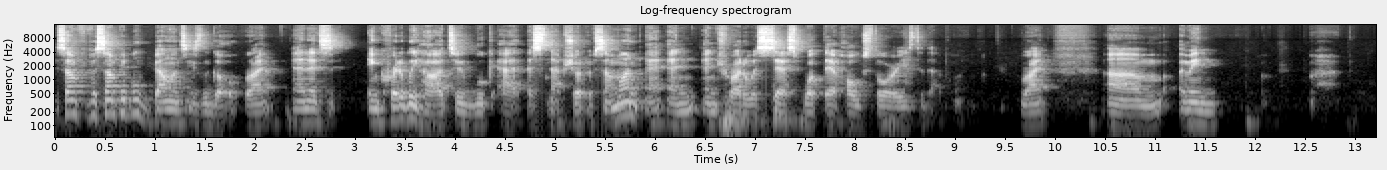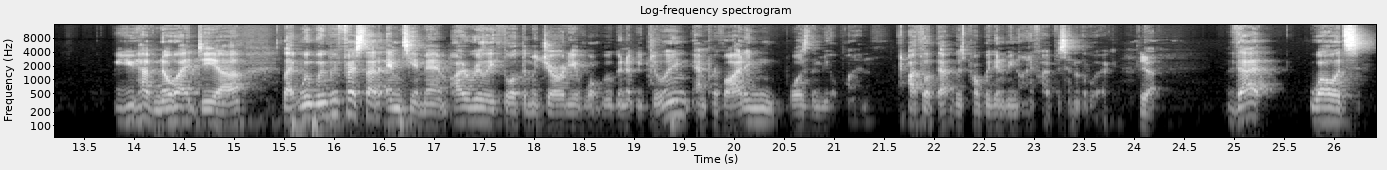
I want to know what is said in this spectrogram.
some for some people, balance is the goal, right? And it's incredibly hard to look at a snapshot of someone and and, and try to assess what their whole story is to that point, right? Um, I mean, you have no idea. Like when when we first started MTMM, I really thought the majority of what we were going to be doing and providing was the meal plan. I thought that was probably going to be ninety five percent of the work. Yeah. That while it's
